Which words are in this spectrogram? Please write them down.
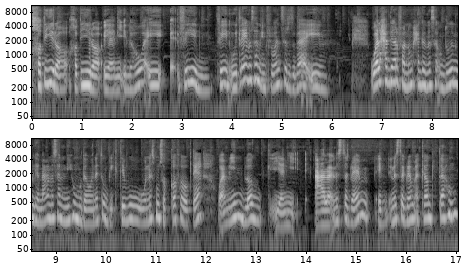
خطيرة خطيرة. يعني اللي هو إيه فين فين؟ وتلاقي مثلا influencers بقى إيه ولا حد يعرف عنهم حاجة مثلا. دول جماعة مثلا ليهم مدونات وبيكتبوا وناس مثقفة وبتاع وعاملين blog يعني على انستجرام الانستجرام account بتاعهم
